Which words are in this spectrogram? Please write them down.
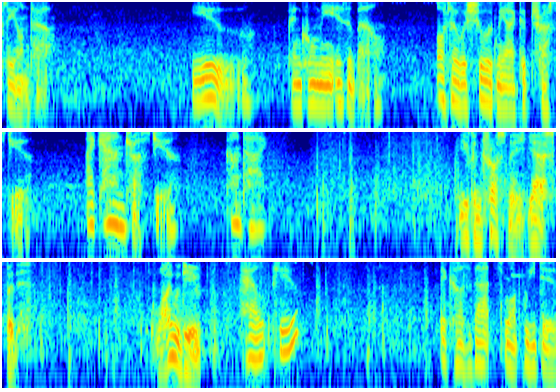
Cleontel. You can call me Isabelle. Otto assured me I could trust you. I can trust you, can't I? You can trust me, yes, but... Why would you... Help you? Because that's what we do.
